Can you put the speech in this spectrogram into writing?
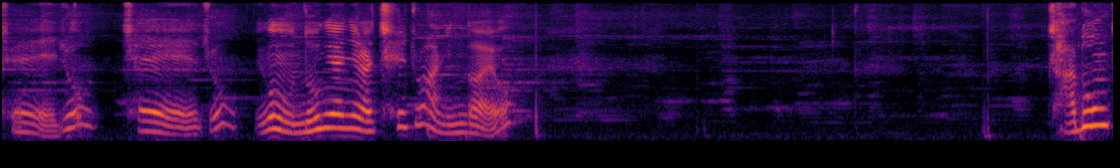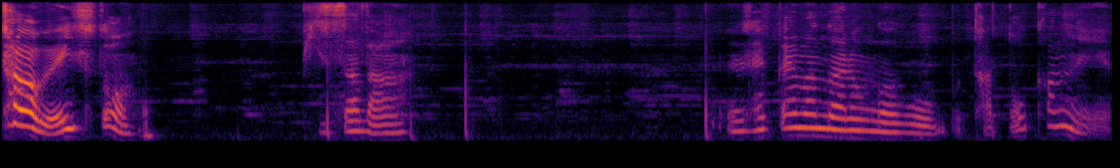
체조? 체조? 이건 운동이 아니라 체조 아닌가요? 자동차가 왜 있어? 비싸다. 색깔만 다른 거고 뭐 다 똑같네요.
